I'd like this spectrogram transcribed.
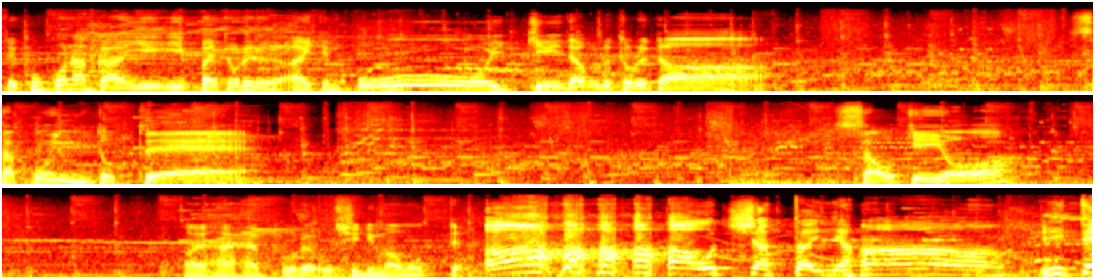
でここなんかいいっぱい取れるアイテム。おお一気にダブル取れた。さあコイン取って。さあ OK よ。はいはいはい。これお尻守って。ああ 落ちちゃったいやん。いて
